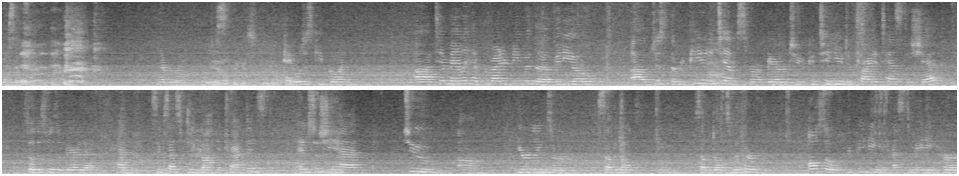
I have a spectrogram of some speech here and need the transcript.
Guess it- Never mind. We'll Yeah, I just- don't think it's, Okay, we'll just keep going. Uh, Tim Manley had provided me with a video of just the repeated attempts for a bear to continue to try to test a shed. So this was a bear that had successfully gotten attractants, and so she had two um, yearlings or subadults, subadults with her, also repeating and estimating her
